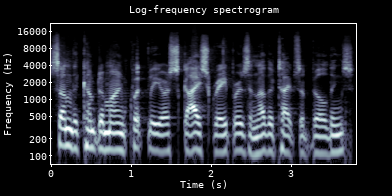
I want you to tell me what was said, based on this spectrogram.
Some that come to mind quickly are skyscrapers and other types of buildings,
